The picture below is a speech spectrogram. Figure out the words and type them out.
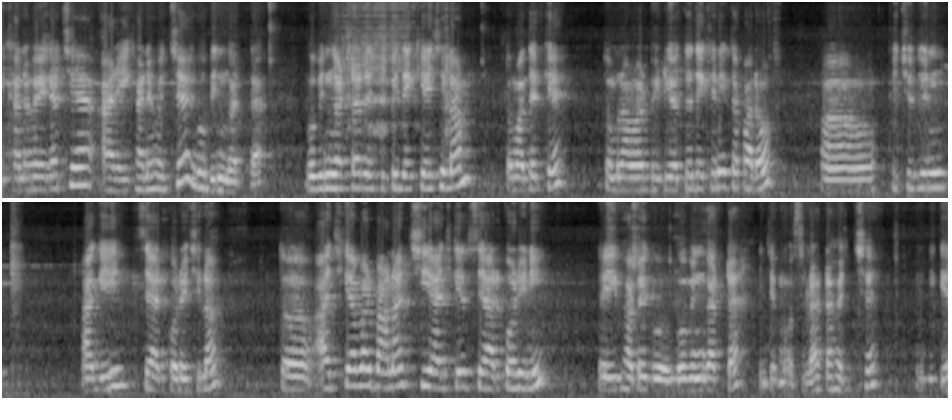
এখানে হয়ে গেছে, আর এইখানে হচ্ছে গোবিন্দগাট্টা গোবিন্দগাট্টার রেসিপি দেখিয়েছিলাম তোমাদেরকে। তোমরা আমার ভিডিওতে দেখে নিতে পারো। কিছুদিন আগেই শেয়ার করেছিলাম। তো আজকে আবার বানাচ্ছি আজকে শেয়ার করিনি। তো এইভাবে গোবিন্দগাট্টা এই যে মশলাটা হচ্ছে এদিকে।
